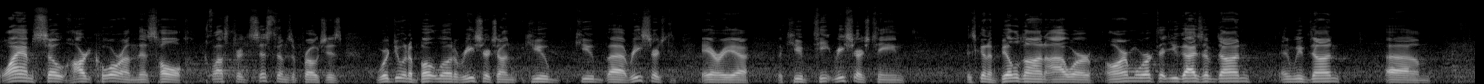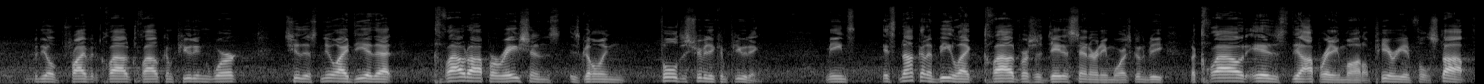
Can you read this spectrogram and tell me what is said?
why I'm so hardcore on this whole clustered systems approach is we're doing a boatload of research on Cube, Cube uh, research area. The Cube te- research team is going to build on our ARM work that you guys have done and we've done. Um, the old private cloud, cloud computing work, to this new idea that cloud operations is going full distributed computing. Means it's not going to be like cloud versus data center anymore. It's going to be the cloud is the operating model, period, full stop.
